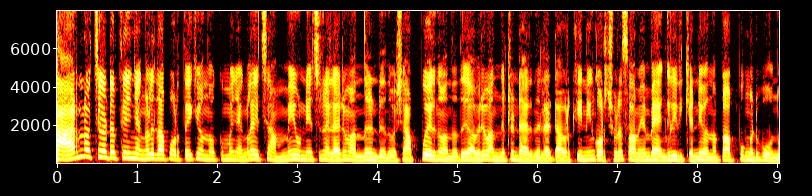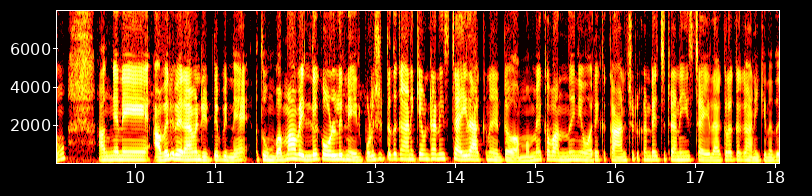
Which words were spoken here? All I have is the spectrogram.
ആയിട്ടുണ്ട് ഒച്ച ഒച്ചഘട്ടത്തിൽ ഞങ്ങൾ ഇതാ പുറത്തേക്ക് വന്ന് നോക്കുമ്പോൾ ഞങ്ങൾ അയച്ച അമ്മയും ഉണ്ണിയച്ചനും എല്ലാവരും വന്നിട്ടുണ്ടെന്ന് പക്ഷേ അപ്പുമായിരുന്നു വന്നത്. അവർ വന്നിട്ടുണ്ടായിരുന്നില്ല കേട്ടോ. അവർക്ക് ഇനിയും കുറച്ചുകൂടെ സമയം ബാങ്കിൽ ഇരിക്കേണ്ടി വന്നപ്പോൾ അപ്പു ഇങ്ങോട്ട് പോന്നു. അങ്ങനെ അവർ വരാൻ വേണ്ടിയിട്ട് പിന്നെ തുമ്പമ്മ വലിയ കോളിൽ നെയിൽ പോളിഷ് ഇട്ടത് കാണിക്കാൻ വേണ്ടിയിട്ടാണ് ഈ സ്റ്റൈൽ ആക്കുന്നത് കേട്ടോ. അമ്മമ്മയൊക്കെ വന്ന് ഇനി ഓരൊക്കെ കാണിച്ചു കൊടുക്കേണ്ട വെച്ചിട്ടാണ് ഈ സ്റ്റൈലാക്കലൊക്കെ കാണിക്കുന്നത്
